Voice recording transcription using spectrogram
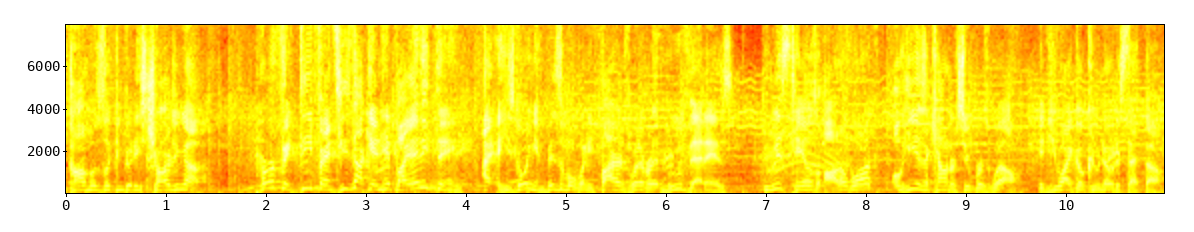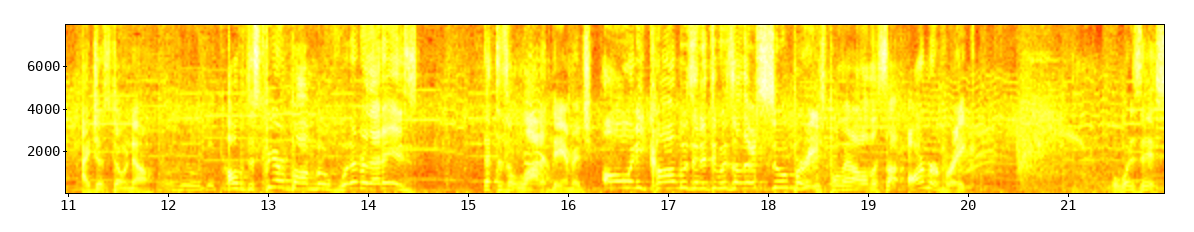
Combo's looking good, he's charging up. Perfect defense. He's not getting hit by anything. I, he's going invisible when he fires whatever that move that is. Do his tails auto block? Oh, he is a counter super as well. Did UI Goku notice that though? I just don't know. Oh, the spirit bomb move, whatever that is. That does a lot of damage. Oh, and he combos it into his other super. He's pulling out all the stuff. Armor break. Well, what is this?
